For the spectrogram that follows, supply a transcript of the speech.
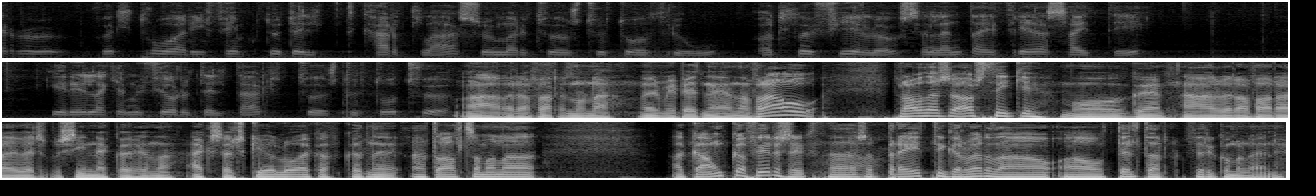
eru fulltrúar í fimmtudelt Karla sumari 2023 öll þau félög sem lenda í þriða sæti í reylakefni fjórudildar 2022. það verður að fara núna við erum í beinni hérna frá frá þessu ástingi og eh, það er verið að fara yfir sína eitthvað hérna Excel skjöl og eitthvað hvernig þetta allt saman að að ganga fyrir sig, það er þessar breytingar verða á, á deildar fyrirkomuleginu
